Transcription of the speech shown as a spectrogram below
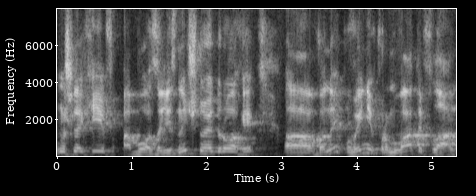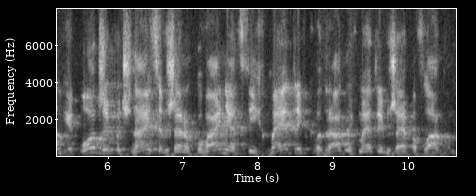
е, шляхів або залізничної дороги. вони повинні формувати фланги. Отже, починається вже рахування цих метрів, квадратних метрів вже по флангам.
